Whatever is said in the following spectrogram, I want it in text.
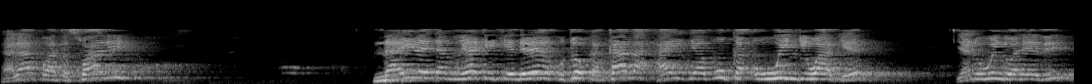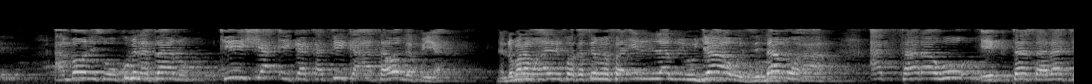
halafu ataswali na ile damu yake ikiendelea kutoka kama haijavuka uwingi wake yani wingi wa hedhi ambao ni siku tano kisha ikakatika ataoga pia. Na ndio maana muallif akasema fa illa yujawiz damuha aktharahu iktasalat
